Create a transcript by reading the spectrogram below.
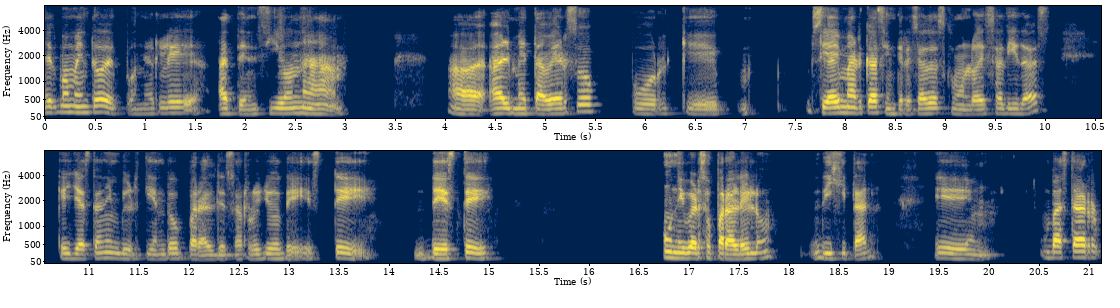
es momento de ponerle atención a, al metaverso porque si hay marcas interesadas como lo es Adidas que ya están invirtiendo para el desarrollo de este, de este universo paralelo digital, eh, va a estar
